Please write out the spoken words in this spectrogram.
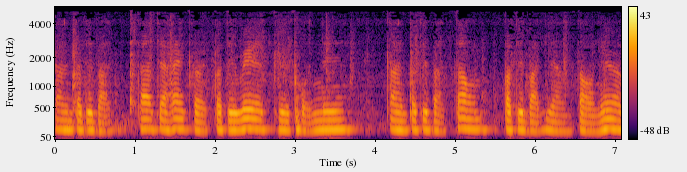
การปฏิบัติถ้าจะให้เกิดปฏิเวทคือผลนี้ การปฏิบัติต้องปฏิบัติอย่างต่อเนื่อง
